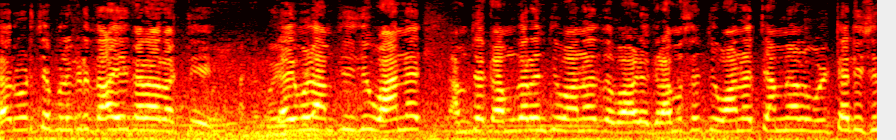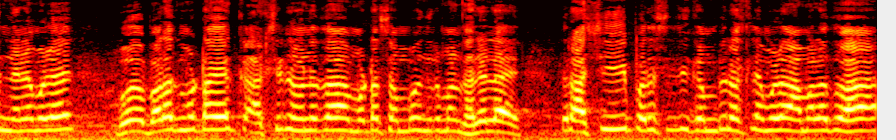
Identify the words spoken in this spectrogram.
या रोडच्या पलीकडे जाही करावं लागते. त्यामुळे आमची जी वाहनं आहेत आमच्या कामगारांची वाहनं आहेत, वा- ग्रामस्थांची वाहन आहेत, ती आम्हाला उलट्या दिशेने नेल्यामुळे ब- बराच मोठा एक ऍक्सिडेंट होण्याचा मोठा संभव निर्माण झालेला आहे. तर अशी ही परिस्थिती गंभीर असल्यामुळे आम्हाला जो हा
